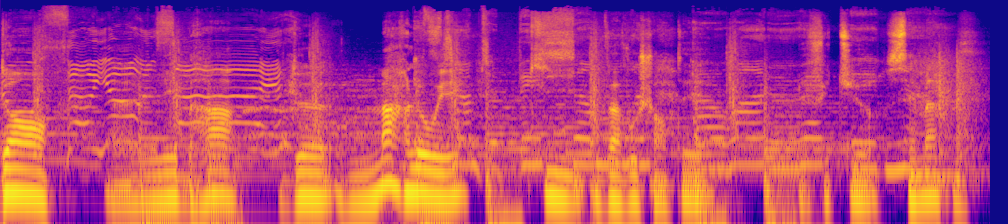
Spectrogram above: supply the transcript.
dans euh, les bras de Marloé qui va vous chanter Le futur, c'est maintenant.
